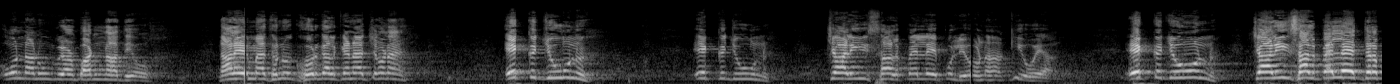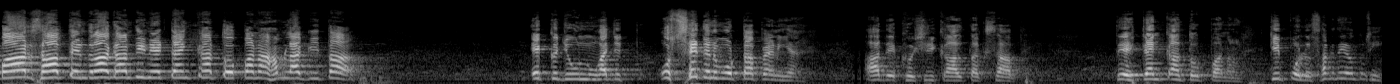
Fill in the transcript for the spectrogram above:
ਉਹਨਾਂ ਨੂੰ ਵੜ ਨਾ ਦਿਓ। ਨਾਲੇ ਮੈਂ ਤੁਹਾਨੂੰ ਇੱਕ ਹੋਰ ਗੱਲ ਕਹਿਣਾ ਚਾਹਣਾ 1 ਜੂਨ 1 ਜੂਨ 40 ਸਾਲ ਪਹਿਲੇ ਭੁੱਲਿਓ ਨਾ ਕੀ ਹੋਇਆ। 1 ਜੂਨ 40 ਸਾਲ ਪਹਿਲੇ ਦਰਬਾਰ ਸਾਹਿਬ ਤੇ ਇੰਦਰਾ ਗਾਂਧੀ ਨੇ ਟੈਂਕਾਂ ਤੋਪਾਂ ਨਾਲ ਹਮਲਾ ਕੀਤਾ। 1 ਜੂਨ ਨੂੰ ਅੱਜ ਉਸੇ ਦਿਨ ਵੋਟਾਂ ਪੈਣੀਆਂ। ਆ ਦੇਖੋ ਸ਼੍ਰੀ ਕਾਲ ਤਖਤ ਸਾਹਿਬ ਤੇ ਟੈਂਕਾਂ ਤੋਪਾਂ ਨਾਲ। ਕੀ ਭੁੱਲ ਸਕਦੇ ਹੋ ਤੁਸੀਂ?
